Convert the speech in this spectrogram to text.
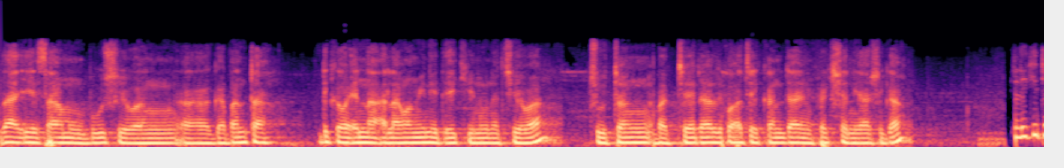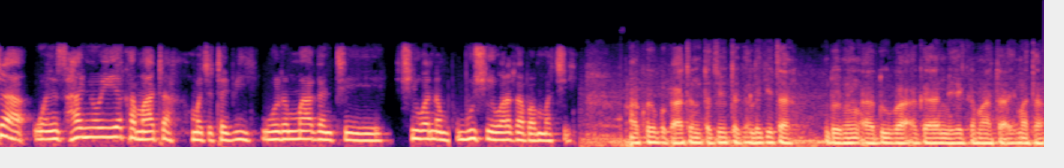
Za a iya samun bushewan gabanta. Duka wa'annan alamomi ne da yake nuna cewa cutan bacterial ko a ce candida infection ya shiga. Likita wani hanyoyi ya kamata mace ta bi wurin magance shi wannan bushewar gaban mace? Akwai bukatun ta je ta ga likita domin a duba a ga me ya kamata a yi mata.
